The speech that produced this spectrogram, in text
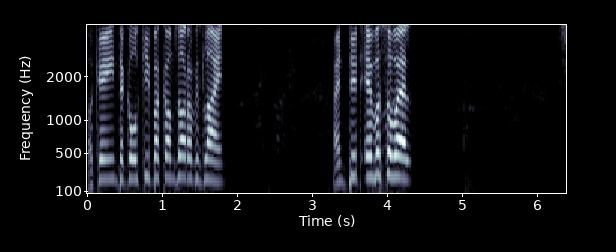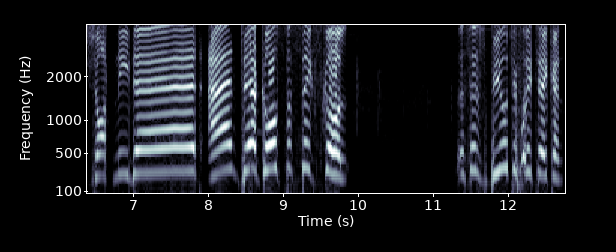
Again, the goalkeeper comes out of his line and did ever so well. Shot needed, and there goes the sixth goal. This is beautifully taken.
